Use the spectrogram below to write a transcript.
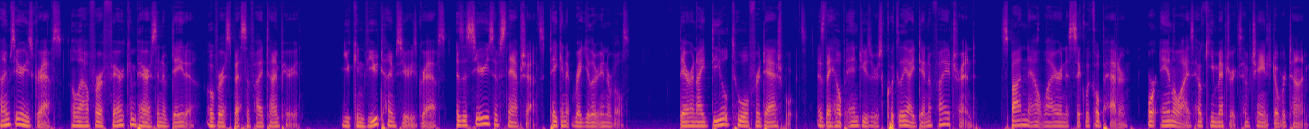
Time series graphs allow for a fair comparison of data over a specified time period. You can view time series graphs as a series of snapshots taken at regular intervals. They are an ideal tool for dashboards as they help end users quickly identify a trend, spot an outlier in a cyclical pattern, or analyze how key metrics have changed over time.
